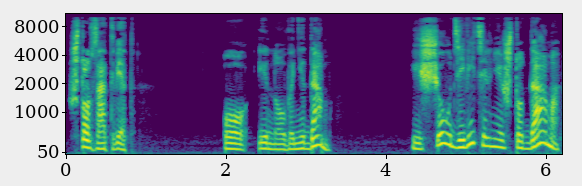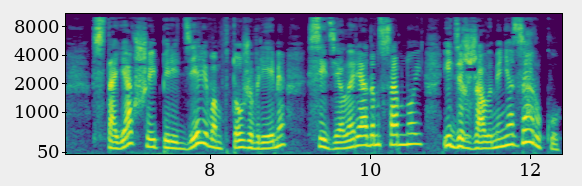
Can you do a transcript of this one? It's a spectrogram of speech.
Что за ответ? О, иного не дам. Еще удивительнее, что дама, стоявшая перед деревом, в то же время сидела рядом со мной и держала меня за руку.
